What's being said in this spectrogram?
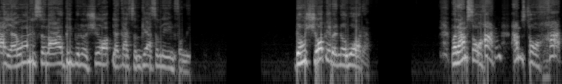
fire. I want to allow people to show up that got some gasoline for me. Don't show up here with no water. But I'm so hot. I'm so hot.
